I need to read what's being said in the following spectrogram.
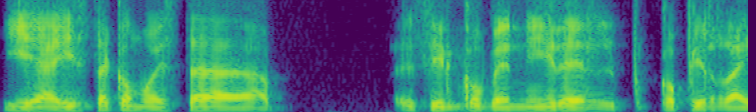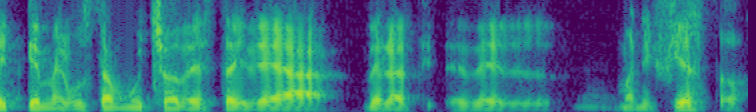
Y ahí está como esta, sin convenir el copyright que me gusta mucho de esta idea del manifiesto.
